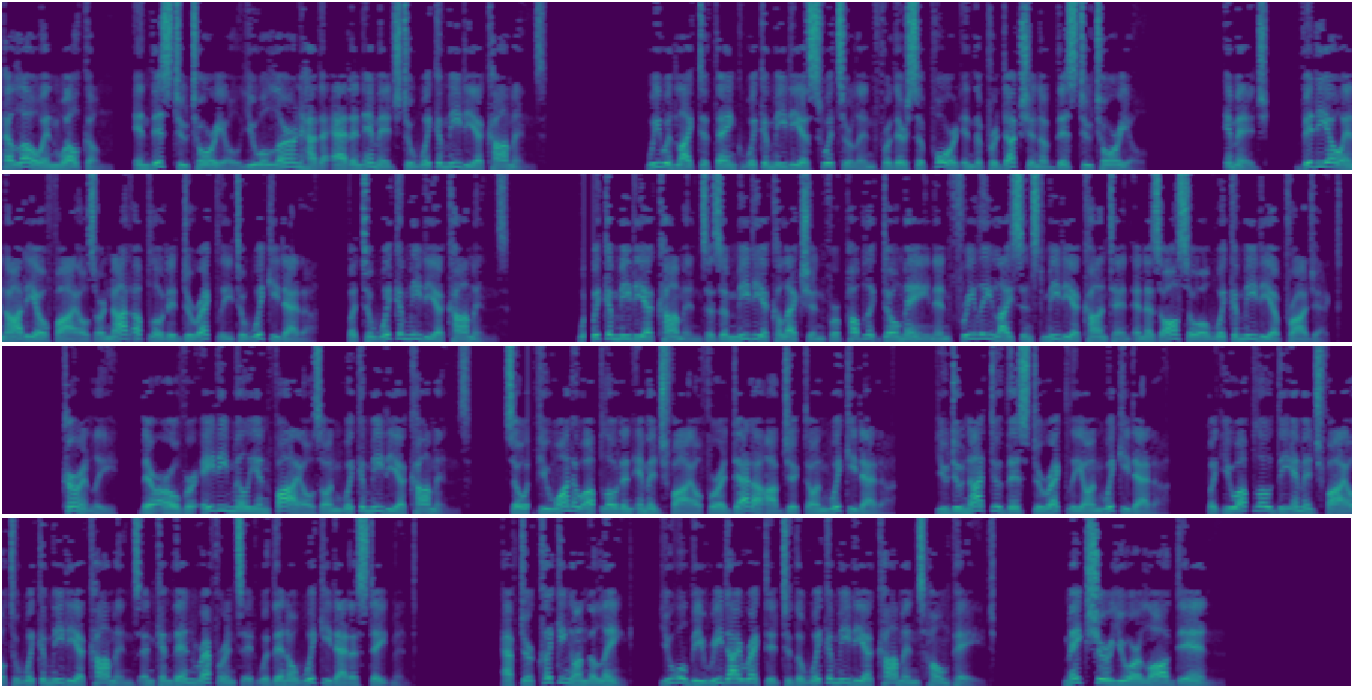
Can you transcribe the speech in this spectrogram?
Hello and welcome. In this tutorial you will learn how to add an image to Wikimedia Commons. We would like to thank Wikimedia Switzerland for their support in the production of this tutorial. Image, video and audio files are not uploaded directly to Wikidata, but to Wikimedia Commons. Wikimedia Commons is a media collection for public domain and freely licensed media content and is also a Wikimedia project. Currently, there are over 80 million files on Wikimedia Commons. So if you want to upload an image file for a data object on Wikidata, you do not do this directly on Wikidata, but you upload the image file to Wikimedia Commons and can then reference it within a Wikidata statement. After clicking on the link, you will be redirected to the Wikimedia Commons homepage. Make sure you are logged in.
